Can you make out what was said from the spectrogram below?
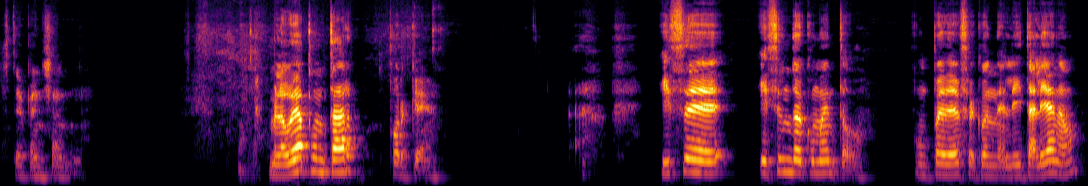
estoy pensando. Me lo voy a apuntar porque hice, hice un documento, un PDF con el italiano,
